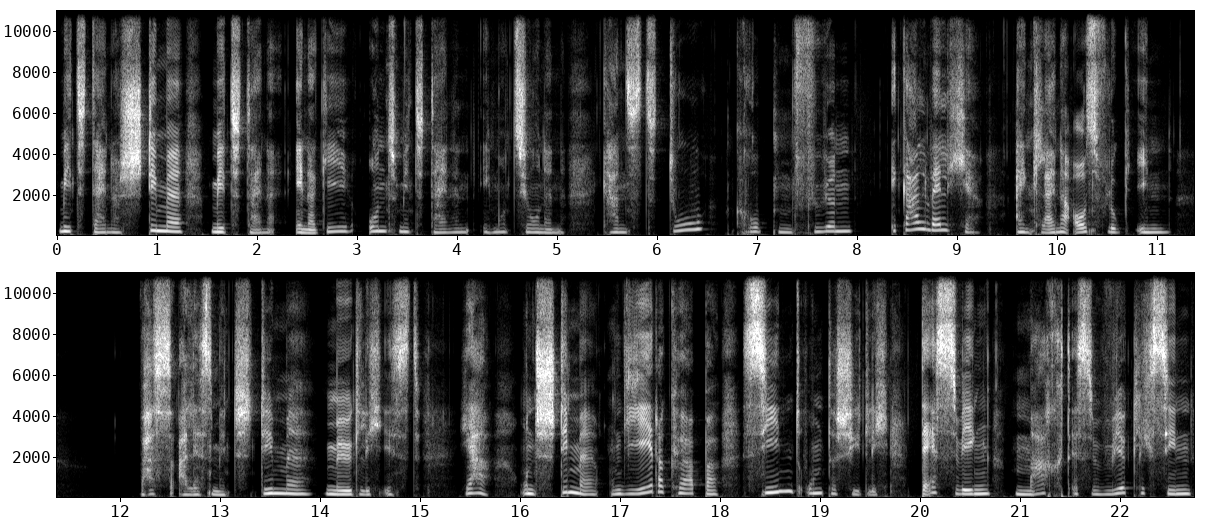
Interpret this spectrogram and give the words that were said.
mit deiner Stimme, mit deiner Energie und mit deinen Emotionen kannst du Gruppen führen, egal welche. Ein kleiner Ausflug in was alles mit Stimme möglich ist, ja, und Stimme und jeder Körper sind unterschiedlich. Deswegen macht es wirklich Sinn,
